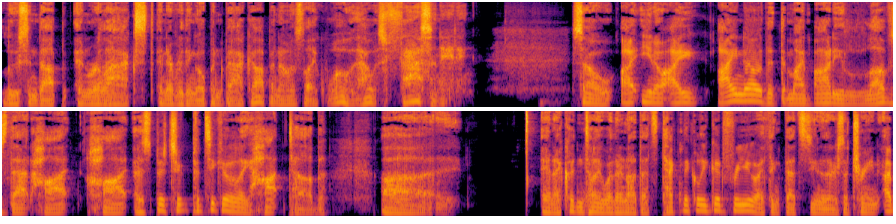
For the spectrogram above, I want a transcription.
loosened up and relaxed and everything opened back up. And I was like, whoa, that was fascinating. So I, you know, I, I know that the, my body loves that hot, hot, particularly hot tub. Uh, and I couldn't tell you whether or not that's technically good for you. I think that's, you know, there's a train. I,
